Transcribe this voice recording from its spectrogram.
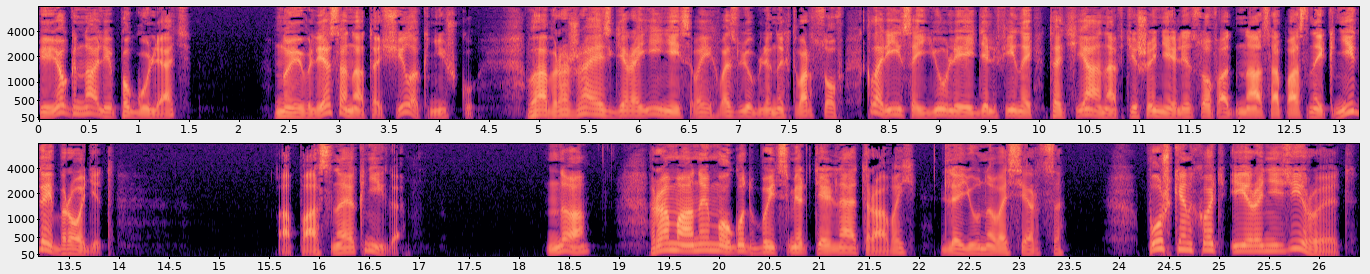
Ее гнали погулять, но и в лес она тащила книжку воображаясь героиней своих возлюбленных творцов Кларисой, Юлией, Дельфиной, Татьяна в тишине лесов одна с опасной книгой бродит. Опасная книга. Да, романы могут быть смертельной отравой для юного сердца. Пушкин хоть и иронизирует,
